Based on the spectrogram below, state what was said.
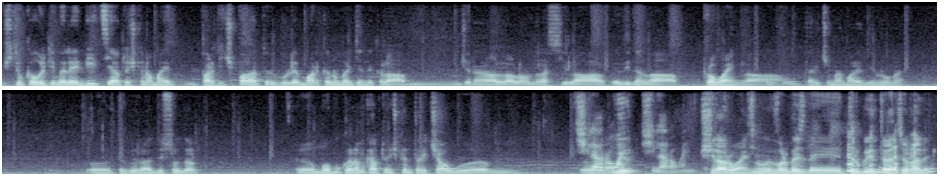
știu că ultimele ediții, atunci când am mai participat la târgurile mari, că nu mergem decât la, în general, la Londra și la, evident, la ProWine, la, Mhm. care e cel mai mare din lume, uh, târgul de la Düsseldorf. Uh, Mă bucuram că atunci când treceau uh, și la Uh, Rowan, e- și la Rowan. și la Roain. Nu, vorbesc de târguri internaționale.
